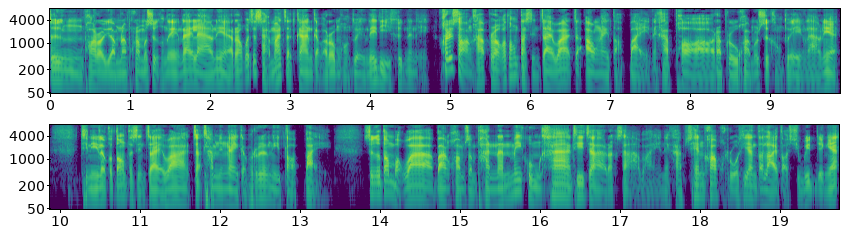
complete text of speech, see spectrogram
ซึ่งพอเรายอมรับความรู้สึกของตัวเองได้แล้วเนี่ยเราก็จะสามารถจัดการกับอารมณ์ของตัวเองได้ดีขึ้นนั่นเอง ข้อที่2ครับเราก็ต้องตัดสินใจว่าจะเอาไงต่อไปนะครับพอรับรู้ความรู้สึกของตัวเองแล้วเนี่ยทีนี้เราก็ต้องตัดสินใจว่าจะทำยังไงกับเรื่องนี้ต่อไป ซึ่งก็ต้องบอกว่าบางความสัมพันธ์นั้นไม่คุ้มค่าที่จะรักษาไว้นะครับ เช่น ครอบครัวที่อันตรายต่อชีวิตอย่างเงี้ย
